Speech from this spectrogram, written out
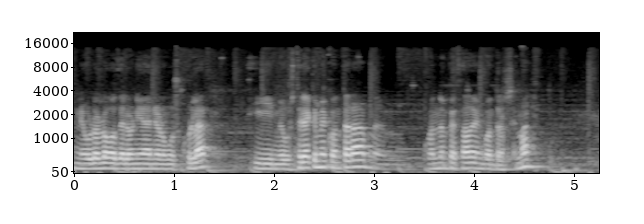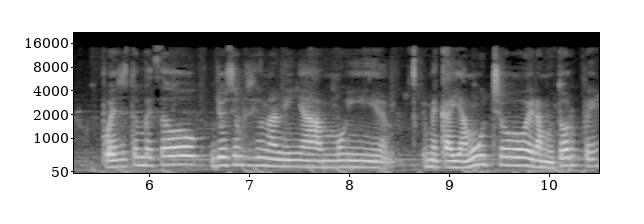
neurólogo de la unidad neuromuscular, y me gustaría que me contara mm, cuándo empezó a encontrarse mal. Pues esto empezó, yo siempre he sido una niña muy, me caía mucho, era muy torpe,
